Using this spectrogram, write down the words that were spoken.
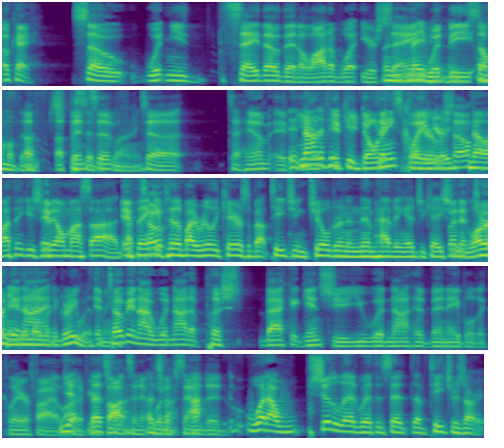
Okay. So wouldn't you say though that a lot of what you're saying would be some of the off- offensive learning. to to him if, It- not if he you could don't think explain clearly. yourself? No, I think he should If- be on my side. I think To- if anybody really cares about teaching children and them having education and learning, and then I- they would agree with if me. Toby and I would not have pushed back against you, you would not have been able to clarify a lot Yeah, of your thoughts, fine. and it That's would have fine. I- sounded. what I should have led with instead of teachers are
